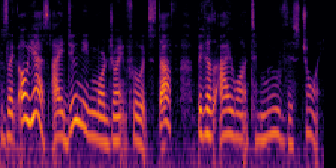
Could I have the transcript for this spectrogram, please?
It's like, oh, yes, I do need more joint fluid stuff because I want to move this joint.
